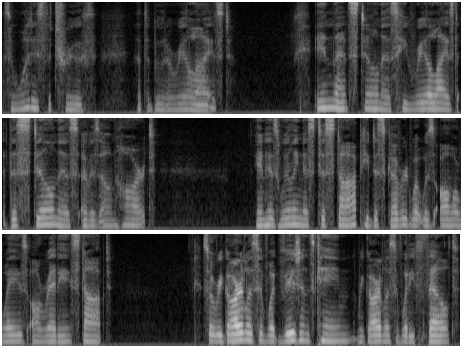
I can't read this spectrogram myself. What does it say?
So, what is the truth that the Buddha realized? In that stillness, he realized the stillness of his own heart. In his willingness to stop, he discovered what was always already stopped. So, regardless of what visions came, regardless of what he felt,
